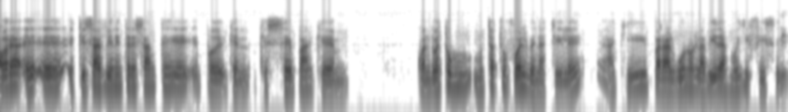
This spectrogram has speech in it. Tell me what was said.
ahora, eh, quizás es bien interesante que, que, sepan que cuando estos muchachos vuelven a Chile, aquí para algunos la vida es muy difícil.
